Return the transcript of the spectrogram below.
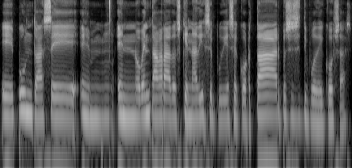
eh, puntas eh, en, en 90 grados que nadie se pudiese cortar, pues ese tipo de cosas.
